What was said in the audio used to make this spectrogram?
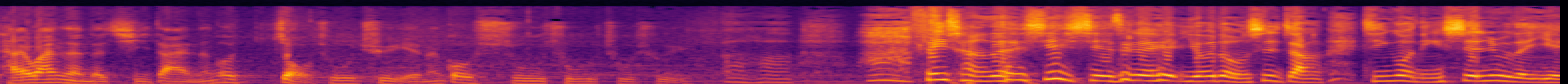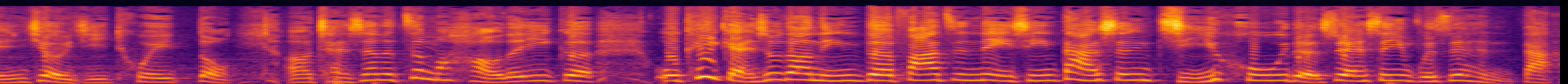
台湾人的期待，能够走出去，也能够输出出去。啊哈啊，非常的谢谢这个尤董事长，经过您深入的研究以及推动，呃，产生了这么好的一个，我可以感受到您的发自内心大声疾呼的，虽然声音不是很大，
